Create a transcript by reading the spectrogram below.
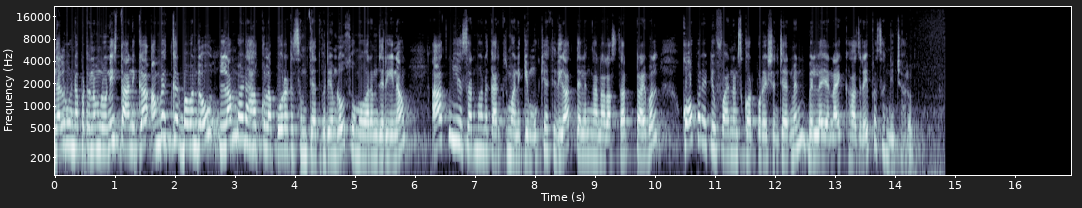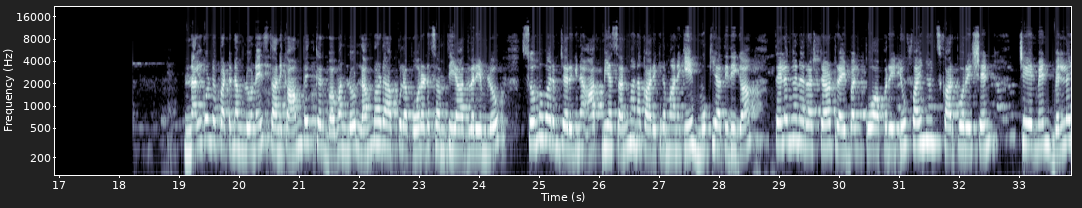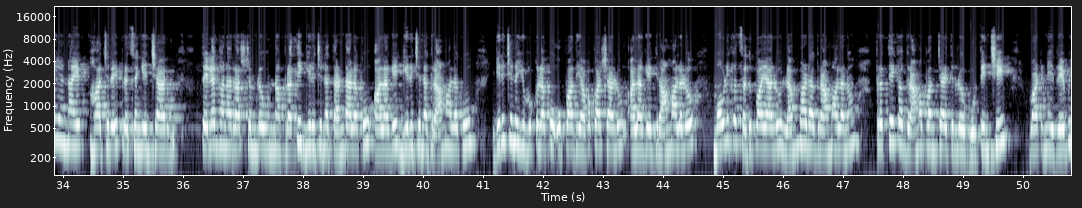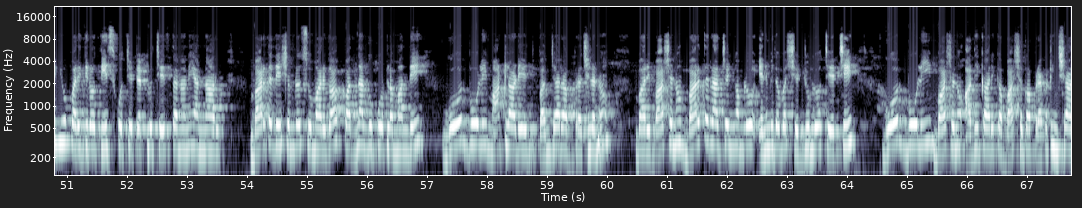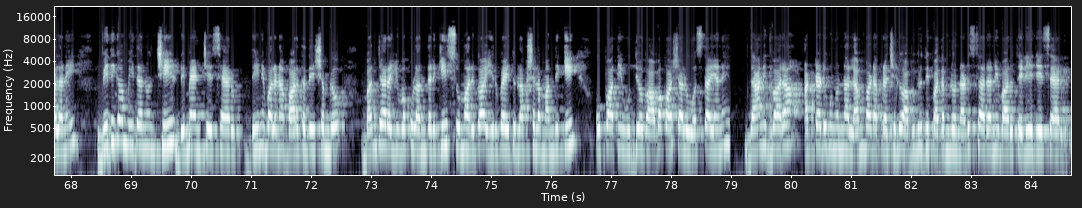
నల్గొండ పట్టణంలోని స్థానిక అంబేద్కర్ భవన్లో లంబాడ హక్కుల పోరాట సమితి ఆధ్వర్యంలో సోమవారం జరిగిన ఆత్మీయ సన్మాన కార్యక్రమానికి ముఖ్య అతిథిగా తెలంగాణ రాష్ట్ర tribal cooperative finance corporation chairman Bellaiah Nayak హాజరై ప్రసంగించారు. నల్గొండ పట్టణంలోనే స్థానిక అంబేద్కర్ భవన్లో లంబాడ హక్కుల పోరాట సమితి ఆధ్వర్యంలో సోమవారం జరిగిన ఆత్మీయ సన్మాన కార్యక్రమానికి ముఖ్య అతిథిగా తెలంగాణ రాష్ట్ర tribal cooperative finance corporation chairman Bellaiah Nayak హాజరై ప్రసంగించారు. తెలంగాణ రాష్ట్రంలో ఉన్న ప్రతి గిరిజన తండాలకు అలాగే గిరిజన గ్రామాలకు గిరిజన యువకులకు ఉపాధి అవకాశాలు అలాగే గ్రామాలలో మౌలిక సదుపాయాలు లంబాడ గ్రామాలను ప్రత్యేక గ్రామ పంచాయతీలో గుర్తించి వాటిని రెవెన్యూ పరిధిలో తీసుకొచ్చేటట్లు చేస్తానని అన్నారు. భారతదేశంలో సుమారుగా పద్నాలుగు కోట్ల మంది గోర్బోలి మాట్లాడే బంజారా ప్రజలను వారి భాషను భారత రాజ్యాంగంలో ఎనిమిదవ షెడ్యూల్లో చేర్చి గోర్బోలి భాషను అధికారిక భాషగా ప్రకటించాలని విధిగా మీద నుంచి డిమాండ్ చేశారు. దీని వలన భారతదేశంలో బంజారా యువకులందరికీ సుమారుగా ఇరవై ఐదు లక్షల మందికి ఉపాధి ఉద్యోగ అవకాశాలు వస్తాయని దాని ద్వారా అట్టడుగునున్న లంబాడ ప్రజలు అభివృద్ధి పదంలో నడుస్తారని వారు తెలియజేశారు.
